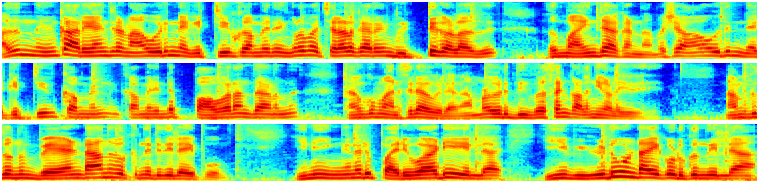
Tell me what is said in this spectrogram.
അത് നിങ്ങൾക്ക് അറിയാൻ ചെയ്യണം ആ ഒരു നെഗറ്റീവ് കമന്റ് നിങ്ങൾ ചില ആൾക്കാരെയും വിട്ടുകളത് അത്. മൈൻഡ് ആക്കണ്ട. പക്ഷേ ആ ഒരു നെഗറ്റീവ് കമൻ കമന്റിന്റെ പവർ എന്താണെന്ന് നമുക്ക് മനസ്സിലാവില്ല. നമ്മളൊരു ദിവസം കളഞ്ഞു കളയുക നമുക്കിതൊന്നും വേണ്ടാന്ന് വെക്കുന്ന രീതിയിലായി പോകും. ഇനി ഇങ്ങനെ ഒരു പരിപാടിയേ ഇല്ല ഈ വീടും ഉണ്ടാക്കി കൊടുക്കുന്നില്ല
